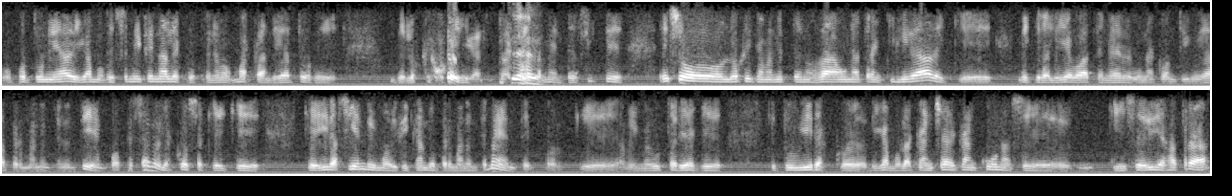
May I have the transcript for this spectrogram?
oportunidad digamos de semifinales pues tenemos más candidatos de, de los que juegan prácticamente. Así que eso lógicamente nos da una tranquilidad de que de que la liga va a tener una continuidad permanente en el tiempo a pesar de las cosas que hay que, que ir haciendo y modificando permanentemente porque a mí me gustaría que que tuvieras digamos la cancha de Cancún hace 15 días atrás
